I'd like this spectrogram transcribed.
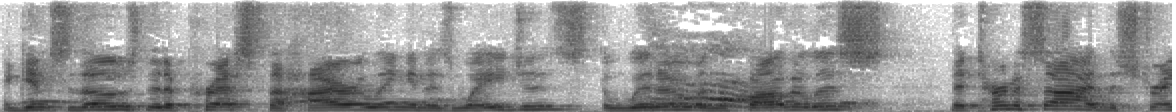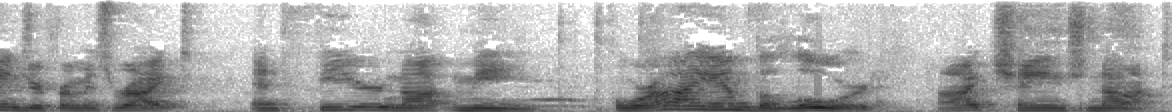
against those that oppress the hireling in his wages, the widow and the fatherless, that turn aside the stranger from his right, and fear not me. For I am the Lord I change not.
